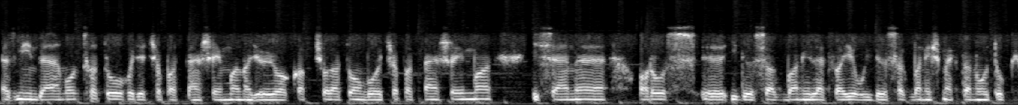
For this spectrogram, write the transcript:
ez mind elmondható, hogy a csapattársaimmal nagyon jó a kapcsolatom volt csapattársaimmal, hiszen a rossz időszakban, illetve a jó időszakban is megtanultuk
